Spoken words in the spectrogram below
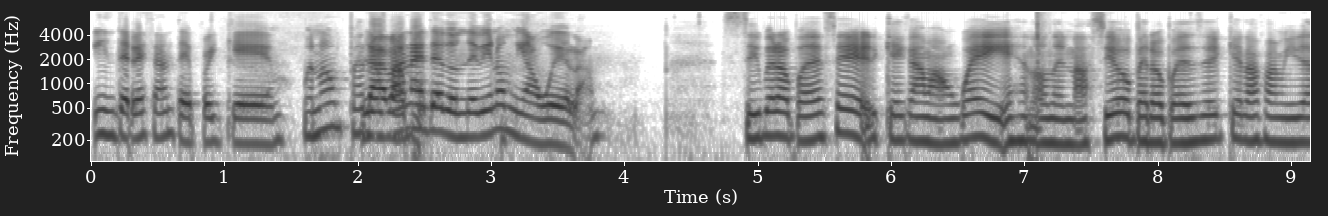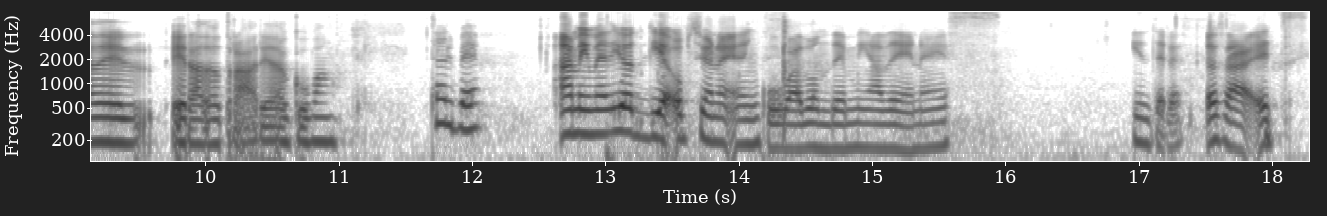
interesante porque bueno, La Habana es de donde vino mi abuela. Sí, pero puede ser que Camagüey es en donde él nació, pero puede ser que la familia de él era de otra área de Cuba. Tal vez. A mí me dio 10 opciones en Cuba donde mi ADN es interesante. O sea, it's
